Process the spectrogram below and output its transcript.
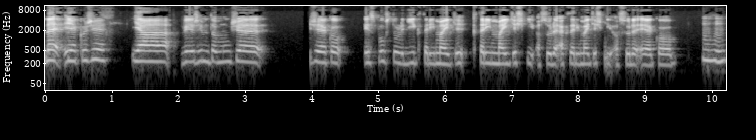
Ne, jakože já věřím tomu, že, že jako je spoustu lidí, který mají, tě, který mají těžký osudy a který mají těžký osudy i jako mm-hmm.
